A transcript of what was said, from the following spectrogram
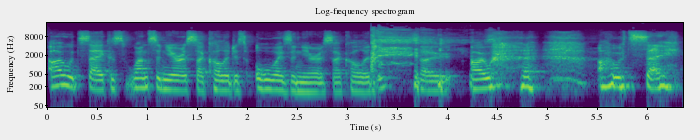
I would say, because once a neuropsychologist, always a neuropsychologist. so I, I would say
